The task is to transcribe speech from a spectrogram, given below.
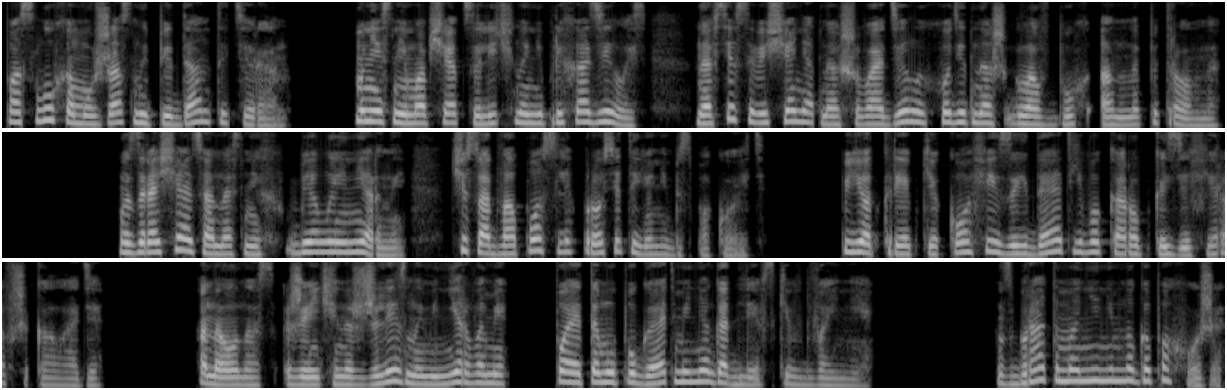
По слухам, ужасный педант и тиран. Мне с ним общаться лично не приходилось. На все совещания от нашего отдела ходит наш главбух Анна Петровна. Возвращается она с них белый и нервный. Часа два после просит ее не беспокоить. Пьет крепкий кофе и заедает его коробкой зефира в шоколаде. Она у нас женщина с железными нервами, поэтому пугает меня Годлевский вдвойне. С братом они немного похожи,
